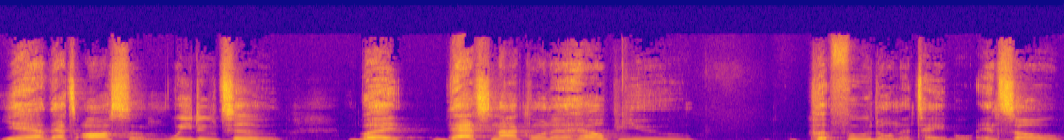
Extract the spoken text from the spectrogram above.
Yeah, that's awesome. We do too, but that's not going to help you put food on the table. And so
